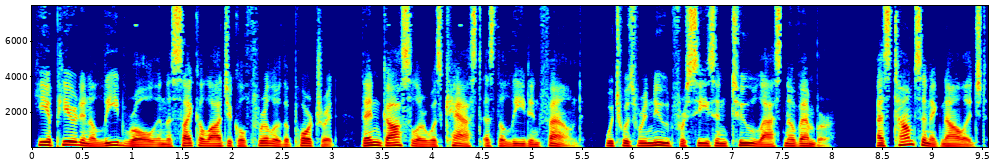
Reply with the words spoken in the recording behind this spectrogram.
he appeared in a lead role in the psychological thriller The Portrait, then Gosselaar was cast as the lead in Found, which was renewed for season 2 last November. As Thompson acknowledged,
